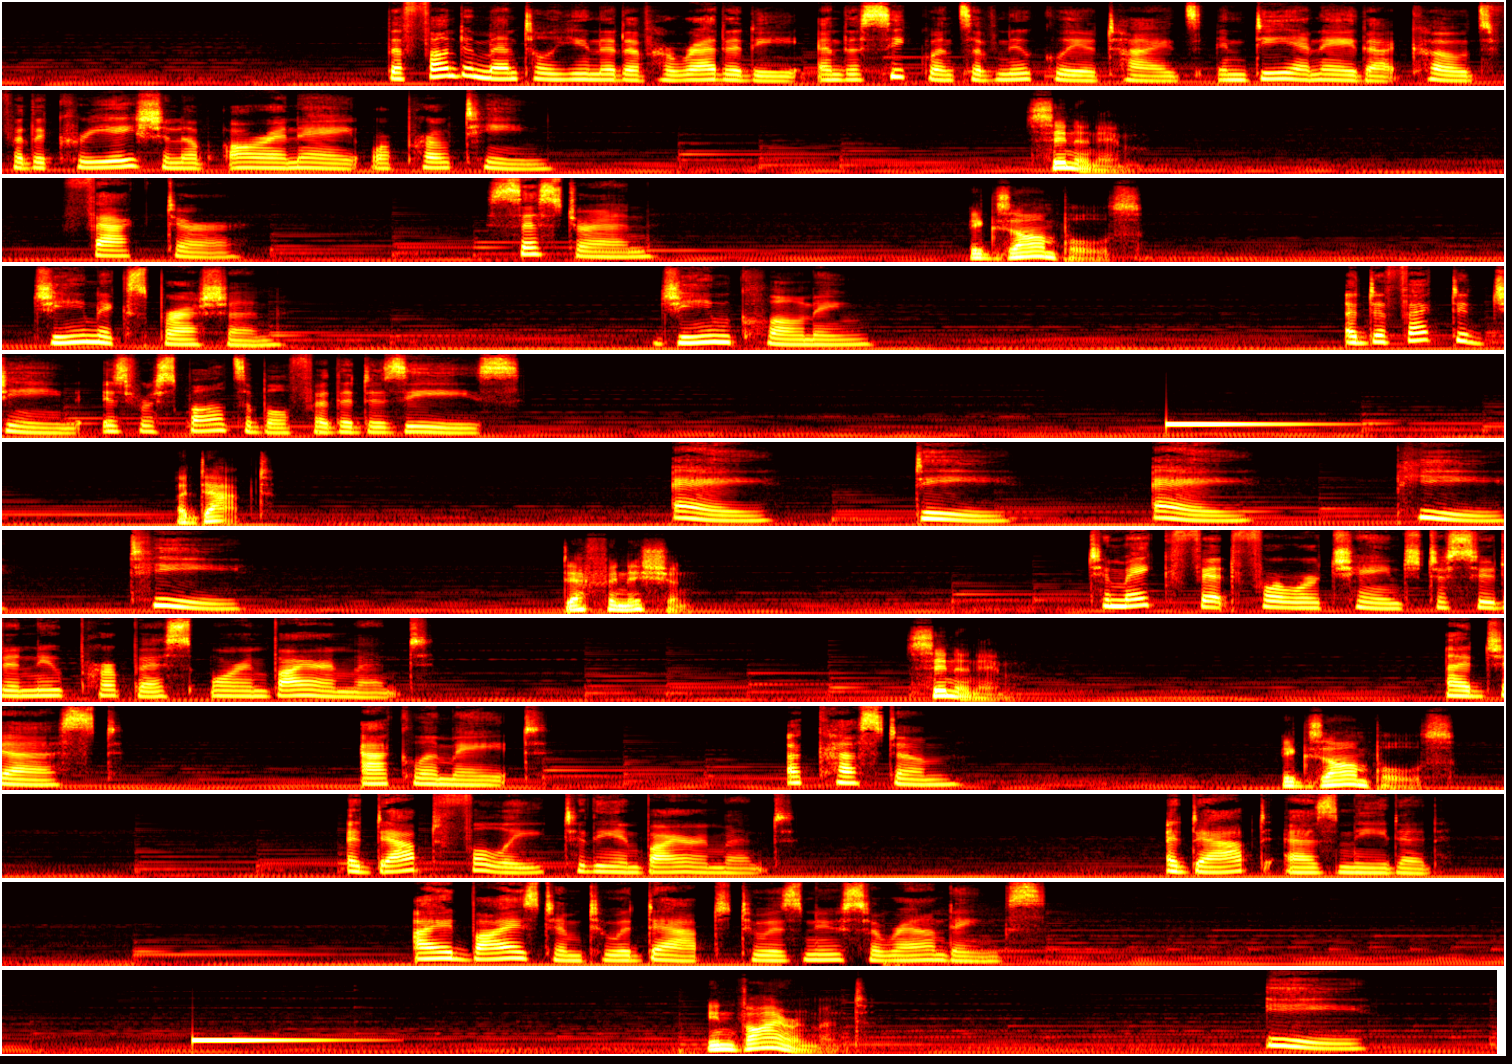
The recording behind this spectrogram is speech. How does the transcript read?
The fundamental unit of heredity and the sequence of nucleotides in DNA that codes for the creation of RNA or protein. Synonym. Factor. Cistron. Examples. Gene expression. Gene cloning A defective gene is responsible for the disease. Adapt A D A P T Definition To make fit for or change to suit a new purpose or environment. Synonym Adjust, Acclimate, Accustom. Examples Adapt fully to the environment. Adapt as needed. I advised him to adapt to his new surroundings. Environment E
